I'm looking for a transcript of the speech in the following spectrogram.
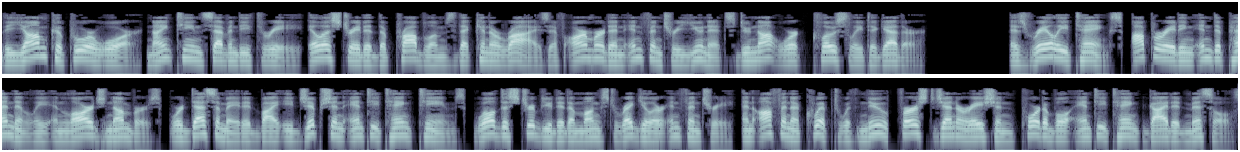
the Yom Kippur War 1973 illustrated the problems that can arise if armored and infantry units do not work closely together. Israeli tanks, operating independently in large numbers, were decimated by Egyptian anti-tank teams, well distributed amongst regular infantry, and often equipped with new, first-generation portable anti-tank guided missiles.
